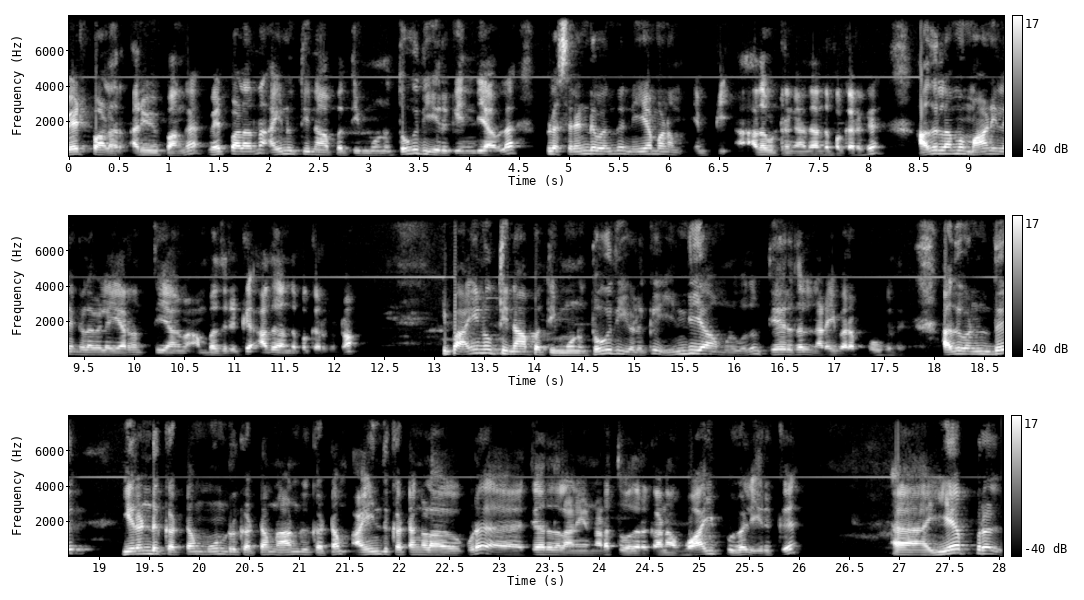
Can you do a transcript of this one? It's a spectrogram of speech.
வேட்பாளர் அறிவிப்பாங்க. வேட்பாளர்னா ஐநூற்றி நாற்பத்தி மூணு தொகுதி இருக்குது இந்தியாவில். ப்ளஸ் ரெண்டு வந்து நியமனம் எம்பி அதை விட்டுருங்க அது அந்த பக்கம் இருக்குது அது இல்லாமல் மாநிலங்களவையில் இரநூத்தி ஐம்பது இருக்குது அது அந்த பக்கம் இருக்கட்டும். இப்போ ஐநூற்றி நாற்பத்தி மூணு தொகுதிகளுக்கு இந்தியா முழுவதும் தேர்தல் நடைபெற போகுது. அது வந்து இரண்டு கட்டம் மூன்று கட்டம் நான்கு கட்டம் ஐந்து கட்டங்களாக கூட தேர்தல் ஆணையம் நடத்துவதற்கான வாய்ப்புகள் இருக்கு. ஏப்ரல்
